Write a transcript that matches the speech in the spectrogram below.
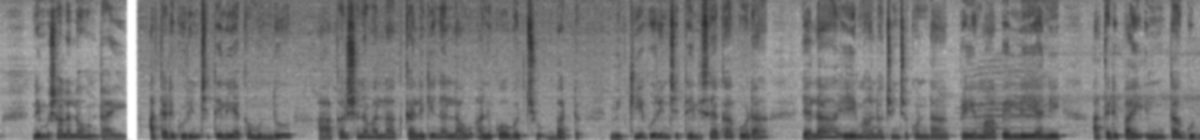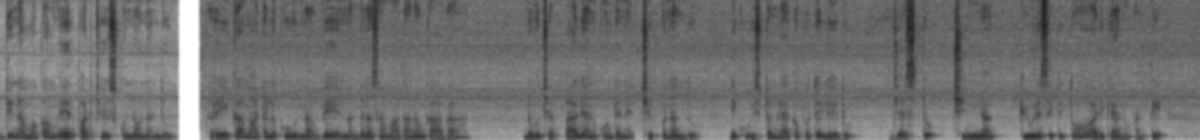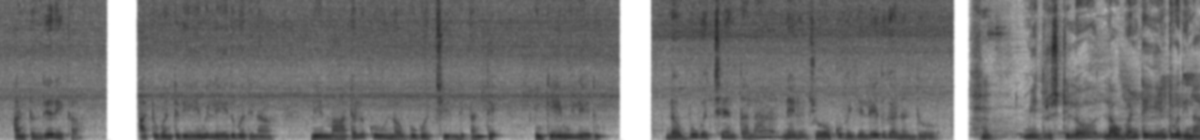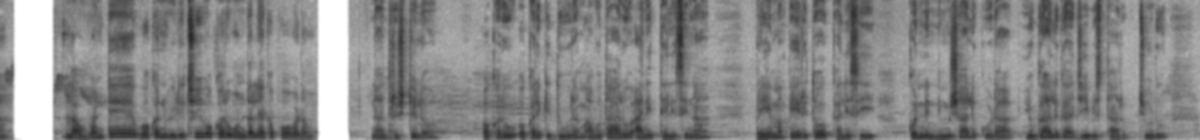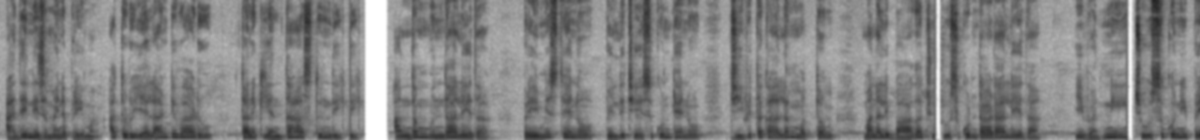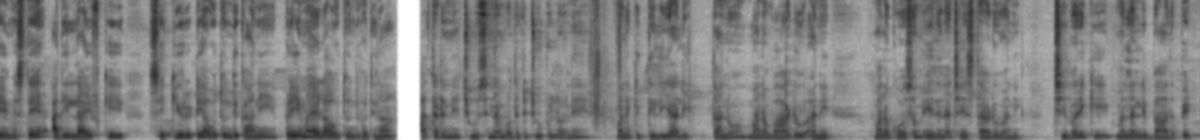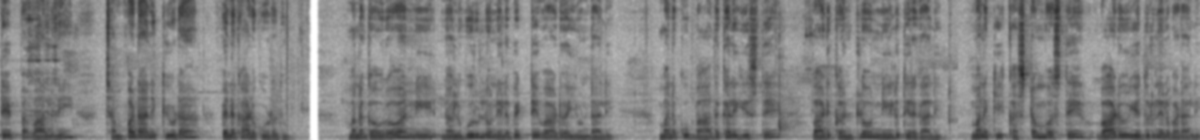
నిమిషాలలో ఉంటాయి. అతడి గురించి తెలియక ముందు ఆకర్షణ వల్ల కలిగిన లవ్ అనుకోవచ్చు. బట్ విక్కీ గురించి తెలిసాక కూడా ఎలా ఏం ఆలోచించకుండా ప్రేమ పెళ్ళి అని అతడిపై ఇంత గుడ్డి నమ్మకం ఏర్పాటు చేసుకున్నావు నందు? రేఖా మాటలకు నవ్వే నందన సమాధానం కాగా నువ్వు చెప్పాలి అనుకుంటేనే చెప్పు నందు నీకు ఇష్టం లేకపోతే లేదు. జస్ట్ చిన్న క్యూరియాసిటీతో అడిగాను అంతే అంటుంది రేఖ. అటువంటిది ఏమీ లేదు వదిన మీ మాటలకు నవ్వు వచ్చింది అంతే ఇంకేమీ లేదు. నవ్వు వచ్చేంతలా నేను జోకు వెయ్యలేదుగా నందు. మీ దృష్టిలో లవ్ అంటే ఏంటి వదినా? లవ్ అంటే ఒకరిని విడిచి ఒకరు ఉండలేకపోవడం. నా దృష్టిలో ఒకరు ఒకరికి దూరం అవుతారు అని తెలిసిన ప్రేమ పేరుతో కలిసి కొన్ని నిమిషాలు కూడా యుగాలుగా జీవిస్తారు. చూడు అదే నిజమైన ప్రేమ. అతడు ఎలాంటి వాడు? తనకి ఎంత ఆస్తుంది? అందం ఉందా లేదా? ప్రేమిస్తేనో పెళ్ళి చేసుకుంటేనో జీవితకాలం మొత్తం మనల్ని బాగా చూసుకుంటాడా లేదా? ఇవన్నీ చూసుకుని ప్రేమిస్తే అది లైఫ్కి సెక్యూరిటీ అవుతుంది కానీ ప్రేమ ఎలా అవుతుంది వదిన? అతడిని చూసిన మొదటి చూపులోనే మనకి తెలియాలి తను మన వాడు అని మన కోసం ఏదైనా చేస్తాడు అని. చివరికి మనల్ని బాధ పెట్టే వాళ్ళని చంపడానికి కూడా వెనకాడకూడదు. మన గౌరవాన్ని నలుగురిలో నిలబెట్టేవాడు అయి ఉండాలి. మనకు బాధ కలిగిస్తే వాడి కంట్లో నీళ్ళు తిరగాలి. మనకి కష్టం వస్తే వాడు ఎదురు నిలబడాలి.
